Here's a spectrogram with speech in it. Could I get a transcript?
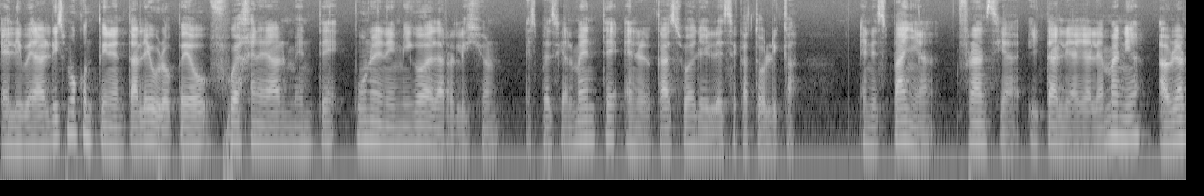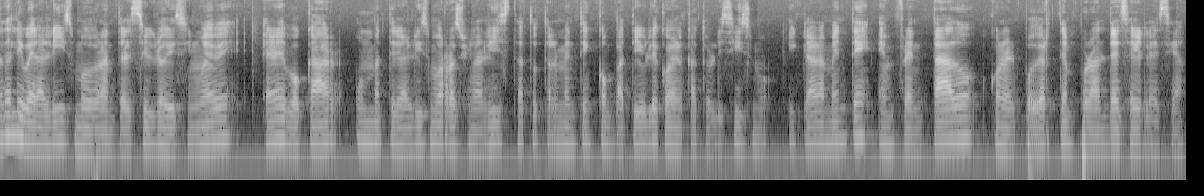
el liberalismo continental europeo fue generalmente un enemigo de la religión, especialmente en el caso de la Iglesia Católica. En España, Francia, Italia y Alemania, hablar de liberalismo durante el siglo XIX era evocar un materialismo racionalista totalmente incompatible con el catolicismo y claramente enfrentado con el poder temporal de esa iglesia.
